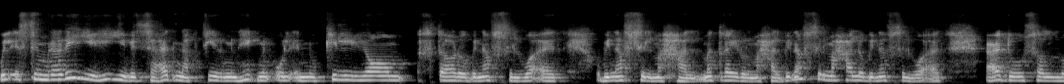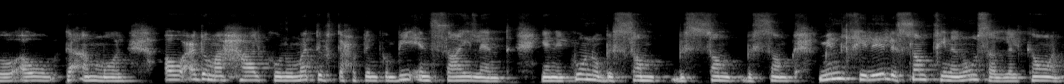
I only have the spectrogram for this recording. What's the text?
والاستمرارية هي بتساعدنا كثير من هيك بنقول إنه كل يوم اختاروا بنفس الوقت وبنفس المحل ما تغيروا المحل بنفس المحل وبنفس الوقت. عدوا صلوا أو تأمل أو عدوا مع حالكم وما تفتحوا تمكم. be in silence يعني كونوا بالصمت بالصمت بالصمت. من خلال الصمت فينا نوصل للكون.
